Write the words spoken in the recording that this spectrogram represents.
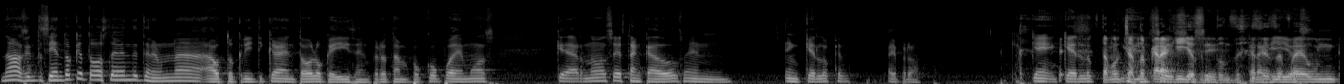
No, siento, siento que todos deben de tener una autocrítica en todo lo que dicen, pero tampoco podemos quedarnos estancados en, en qué es lo que... Ay, perdón. ¿Qué, qué es lo Estamos echando carajillos, sí, sí, entonces ese carajillos. fue un,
